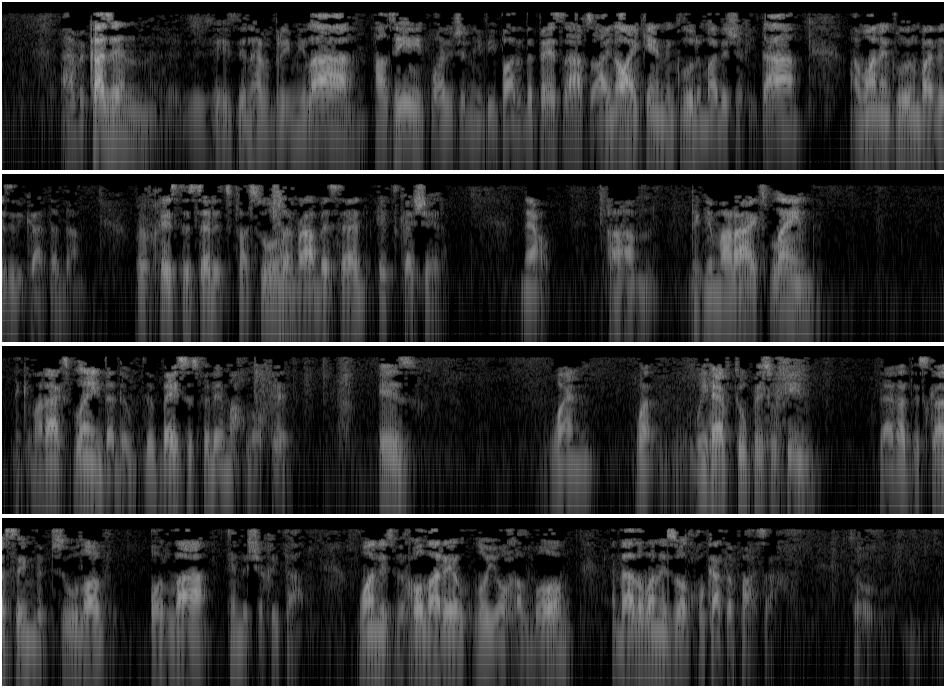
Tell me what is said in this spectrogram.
I have a cousin. He didn't have a brit milah, hazit. Why shouldn't he be part of the Pesach? So I know I can't include him by the shechita. I want to include him by the zirikat adam. Rav Chisda said it's pasul, and Rabbi said it's kasher. Now, um, the Gemara explained. The Gemara explained that the, the basis for their machloket is when what we have two pesukim that are discussing the psul of orla in the shechita. One is v'chol arel lo yochal bo, and the other one is ot chukata pasach. So,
